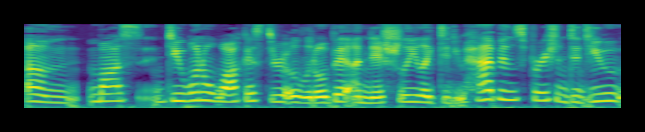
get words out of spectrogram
Um, Moss, do you want to walk us through a little bit initially? Like, did you have inspiration? Did you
